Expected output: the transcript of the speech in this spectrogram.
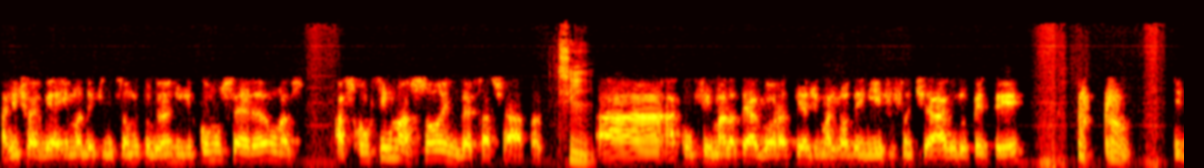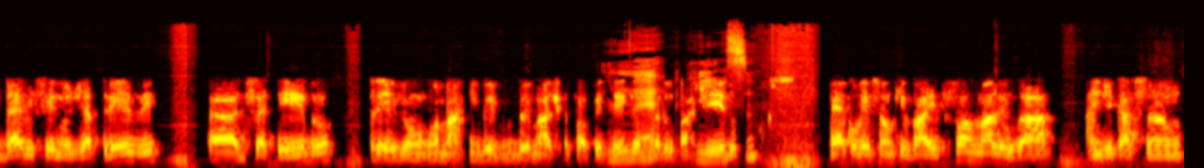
a gente vai ver aí uma definição muito grande de como serão as, as confirmações dessas chapas. Sim. A, a confirmada até agora tem a de Major Denise Santiago, do PT, que deve ser no dia 13 uh, ah, de setembro. Teve uma marca emblemática para o PT, né? que é o né? número do partido. Isso é a convenção que vai formalizar a indicação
